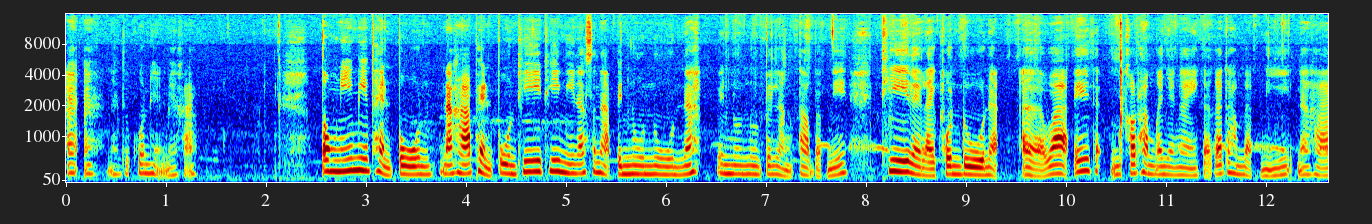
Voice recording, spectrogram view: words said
อะอะนะทุกคนเห็นไหมคะ ตรงนี้มีแผ่นปูนนะคะ แผ่นปูนที่ที่มีลักษณะเป็นนูนๆนะเป็นนูนๆเป็นหลังเต่าแบบนี้ ที่หลาย ๆ คนดูเนี่ยเออว่า เอ๊ะเขาทำกันยังไงก็ก็ทำแบบนี้นะคะ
